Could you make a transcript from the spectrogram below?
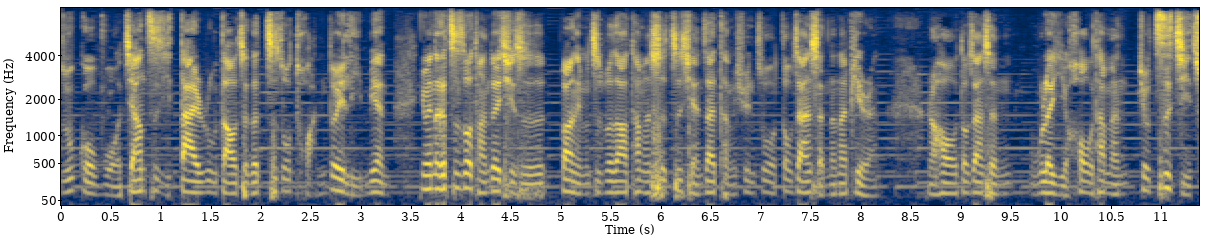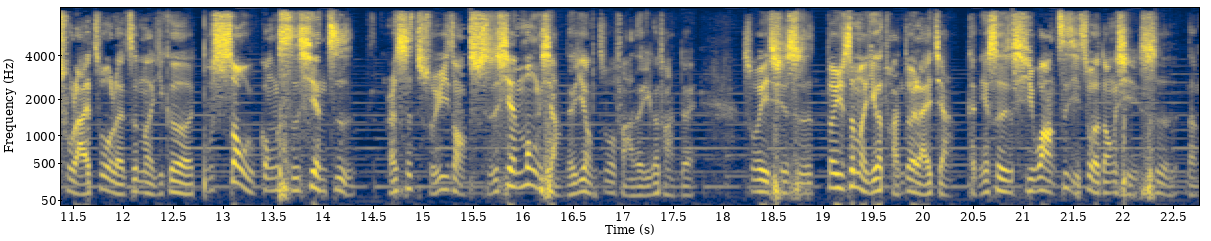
如果我将自己带入到这个制作团队里面，因为那个制作团队其实不知道你们知不知道，他们是之前在腾讯做斗战神的那批人，然后斗战神无了以后，他们就自己出来做了这么一个不受公司限制，而是属于一种实现梦想的一种做法的一个团队。所以其实对于这么一个团队来讲，肯定是希望自己做的东西是能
